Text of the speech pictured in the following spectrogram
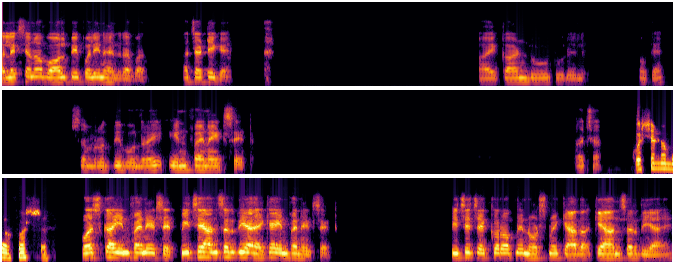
collection of all people in Hyderabad अच्छा ठीक है I can do today okay Samriddhi बोल रही इनफाइनाइट सेट अच्छा question number first sir first का इनफाइनाइट सेट पीछे आंसर दिया है क्या इनफाइनाइट सेट पीछे चेक करो अपने नोट्स में क्या क्या आंसर दिया है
